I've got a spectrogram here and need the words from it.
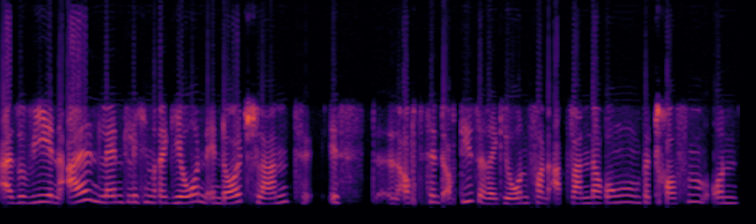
Also wie in allen ländlichen Regionen in Deutschland ist, sind auch diese Regionen von Abwanderungen betroffen und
